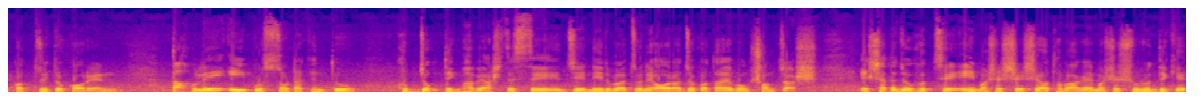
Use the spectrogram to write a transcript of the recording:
একত্রিত করেন, তাহলে এই প্রশ্নটা কিন্তু খুব যৌক্তিকভাবে আসতেছে যে নির্বাচনে অরাজকতা এবং সন্ত্রাস এর সাথে যোগ হচ্ছে এই মাসের শেষে অথবা আগামী মাসের শুরুর দিকে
